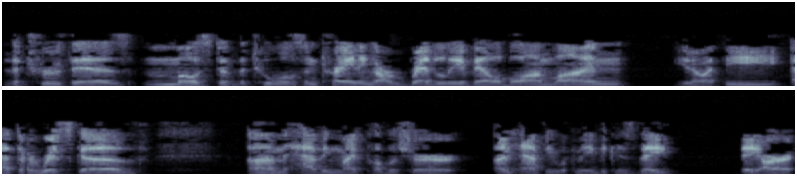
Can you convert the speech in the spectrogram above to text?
the truth is most of the tools and training are readily available online, you know, at the, at the risk of, um, having my publisher unhappy with me because they, they are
